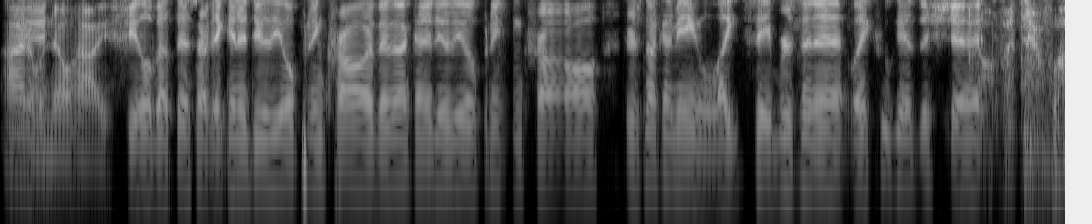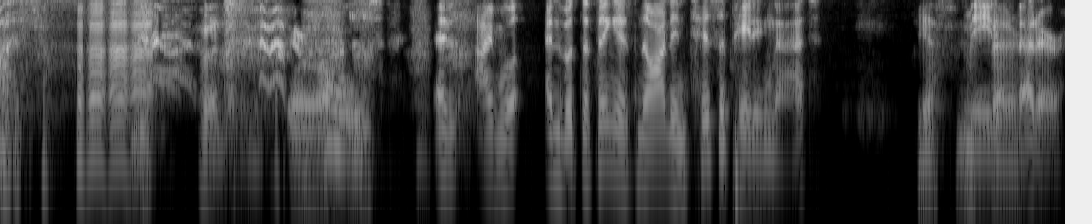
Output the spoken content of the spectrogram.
I don't know how I feel about this. Are they going to do the opening crawl? Are they not going to do the opening crawl? There's not going to be any lightsabers in it. Like, who gives a shit? Oh, but there was. but there was, and I will. And but the thing is, not anticipating that Yes, it made better. it better.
